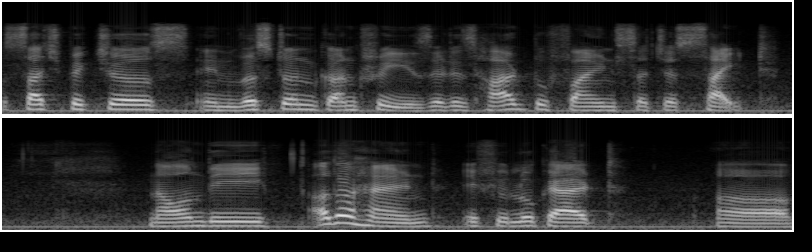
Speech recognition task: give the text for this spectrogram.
such pictures in Western countries, it is hard to find such a sight now, on the other hand, if you look at uh,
